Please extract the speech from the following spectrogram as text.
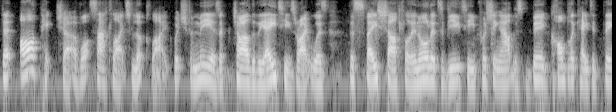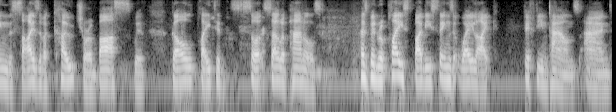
that our picture of what satellites look like, which for me as a child of the 80s, right, was the space shuttle in all its beauty, pushing out this big, complicated thing the size of a coach or a bus with gold plated so- solar panels, has been replaced by these things that weigh like 15 pounds and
